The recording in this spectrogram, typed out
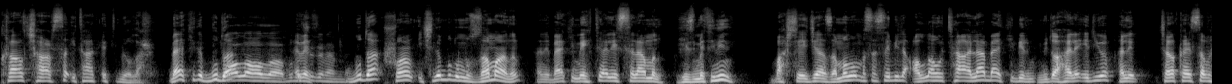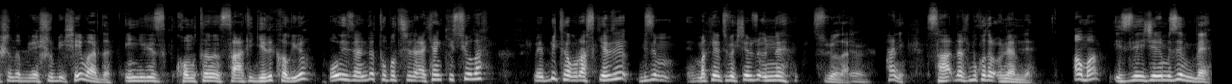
Kral Charles'a itaat etmiyorlar. Belki de bu da Allah Allah bu da evet, çok önemli. bu da şu an içinde bulunduğumuz zamanın hani belki Mehdi Aleyhisselam'ın hizmetinin başlayacağı zaman olmasa sebebiyle Allahu Teala belki bir müdahale ediyor. Hani Çanakkale Savaşı'nda bir meşhur bir şey vardı. İngiliz komutanın saati geri kalıyor. O yüzden de top atışını erken kesiyorlar. Ve bir tavır askeri bizim makine tüfekçilerimizin önüne sürüyorlar. Evet. Hani saatler bu kadar önemli. Ama izleyicilerimizin ve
